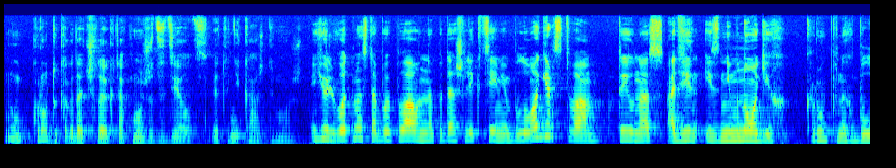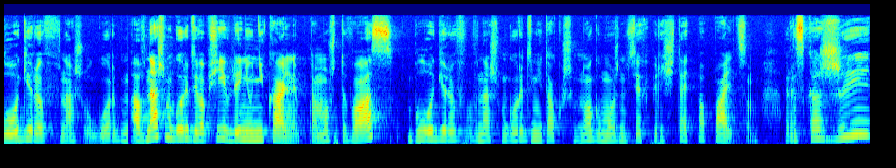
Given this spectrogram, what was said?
ну, круто, когда человек так может сделать. Это не каждый может. Юль, вот мы с тобой плавно подошли к теме блогерства. Ты у нас один из немногих крупных блогеров нашего города. А в нашем городе вообще явление уникальное, потому что вас, блогеров, в нашем городе не так уж и много, можно всех пересчитать по пальцам. Расскажи,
